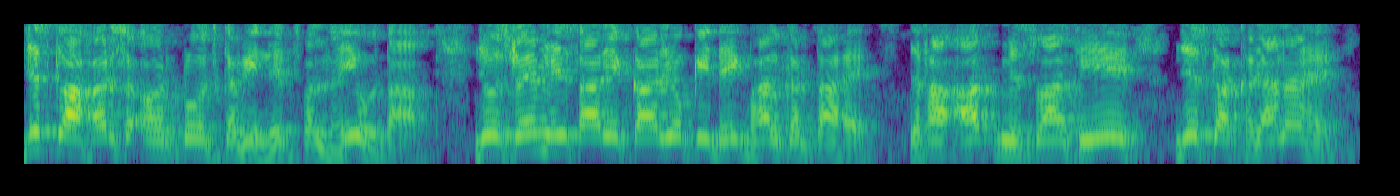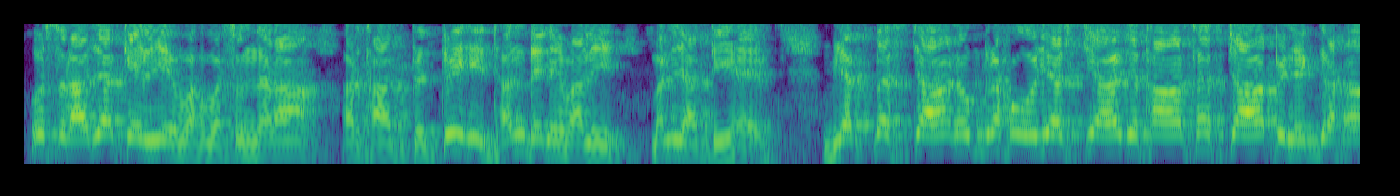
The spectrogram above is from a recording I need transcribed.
जिसका हर्ष और क्रोध कभी निष्फल नहीं होता, जो स्वयं ही सारे कार्यों की देखभाल करता है, तथा आत्मविश्वास ही जिसका खजाना है, उस राजा के लिए वह वसुंधरा अर्थात पृथ्वी ही धन देने वाली बन जाती है। व्यक्तश्चानुग्रहो यथार्थश्चापि निग्रह।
